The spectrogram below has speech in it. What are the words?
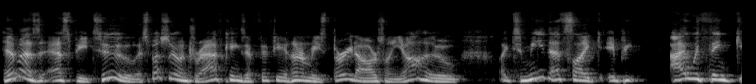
him as an SP2, especially on DraftKings at 5,800, he's $30 on Yahoo. Like to me, that's like, if I would think,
